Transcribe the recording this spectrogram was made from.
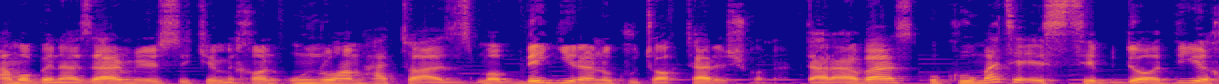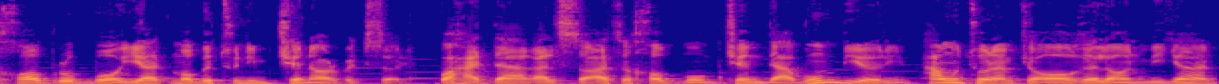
اما به نظر می‌رسه که می‌خوان اون رو هم حتی از ما بگیرن و کوتاهترش کنن. در عوض حکومت استبدادی خواب رو باید ما بتونیم کنار بگذاریم. با حداقل ساعت خواب ممکن دووم بیاریم. همونطور هم که عاقلان میگن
